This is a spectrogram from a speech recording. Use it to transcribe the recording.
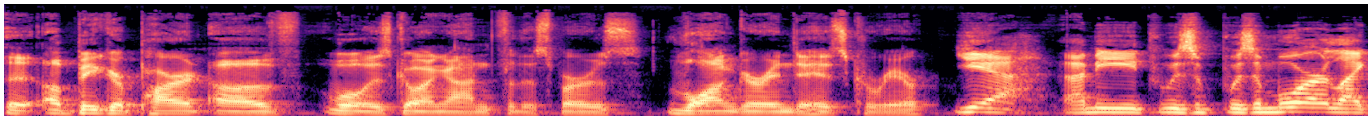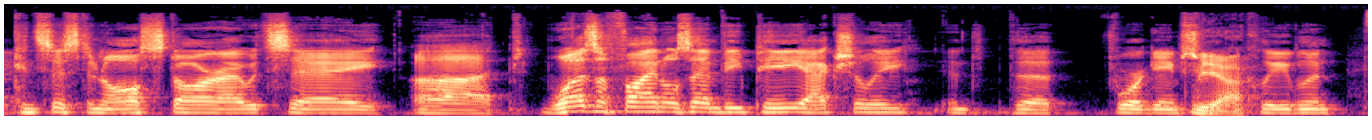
a bigger part of what was going on for the Spurs longer into his career. Yeah, I mean, was was a more like consistent All Star, I would say. Uh, was a Finals MVP actually in the four game sweep Yeah. of Cleveland.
